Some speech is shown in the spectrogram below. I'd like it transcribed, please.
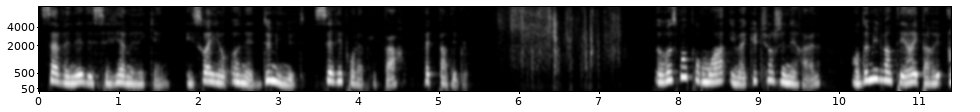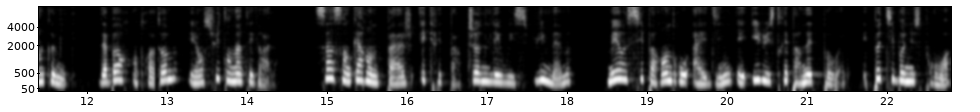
ça venait des séries américaines. Et soyons honnêtes deux minutes, séries pour la plupart, faites par des blancs. Heureusement pour moi et ma culture générale, en 2021 est paru un comic, d'abord en trois tomes et ensuite en intégrale. 540 pages écrites par John Lewis lui-même, mais aussi par Andrew Hiding et illustré par Ned Powell. Et petit bonus pour moi,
